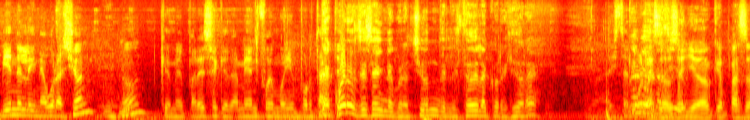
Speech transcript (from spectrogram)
viene la inauguración, ¿no? Uh -huh. Que me parece que también fue muy importante. ¿Te acuerdas de esa inauguración del Estadio de la Corregidora? Ahí está el ¿Qué pasó, señor? ¿Qué pasó?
